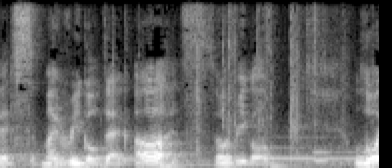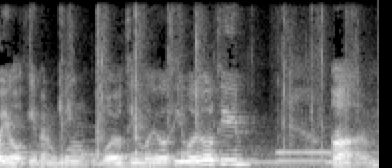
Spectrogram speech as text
it's my regal deck. Oh, it's so regal. Loyal, even. I'm getting loyalty, loyalty, loyalty. Um,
